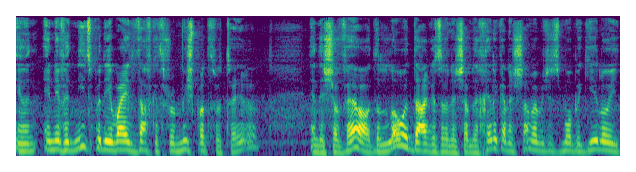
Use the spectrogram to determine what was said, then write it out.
and, and if it needs to be why it's dafka through Mishpat, through Torah, and the Shavel, the lower darkness of the Neshama, the Chelik Neshama, which is more begilui,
